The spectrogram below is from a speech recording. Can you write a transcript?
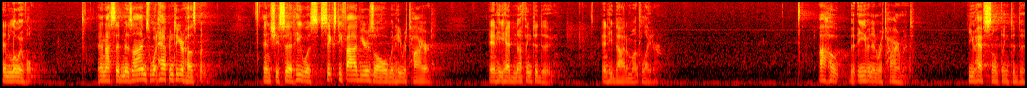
in Louisville. And I said, Ms. Imes, what happened to your husband? And she said, he was 65 years old when he retired, and he had nothing to do, and he died a month later. I hope that even in retirement, you have something to do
